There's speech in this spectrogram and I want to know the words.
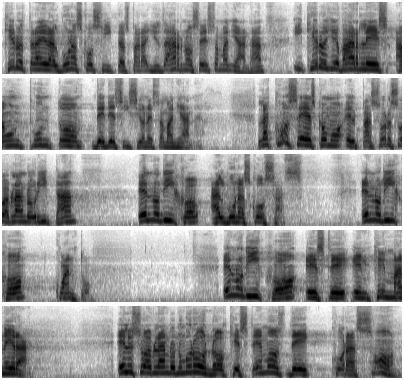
quiero traer algunas cositas para ayudarnos esta mañana y quiero llevarles a un punto de decisión esta mañana. La cosa es como el pastor estuvo hablando ahorita, él no dijo algunas cosas. Él no dijo cuánto. Él no dijo este en qué manera. Él estuvo hablando número uno que estemos de corazón,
